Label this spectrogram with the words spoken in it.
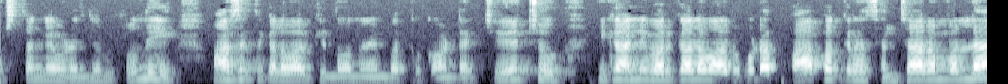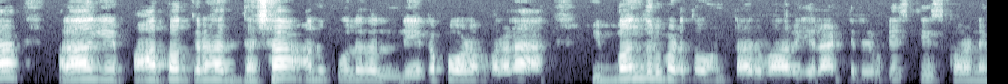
ఉచితంగా ఇవ్వడం జరుగుతుంది. ఆసక్తి కల వారి కింద ఉన్న నెంబర్కు కాంటాక్ట్ చేయొచ్చు. ఇక అన్ని వర్గాల వారు కూడా పాపగ్రహ సంచారం వల్ల అలాగే పాపగ్రహ దశ అనుకూలత లేకపోవడం వలన ఇబ్బందులు పడుతూ ఉంటారు. వారు ఎలాంటి రెమెడీస్ తీసుకోవాలనే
